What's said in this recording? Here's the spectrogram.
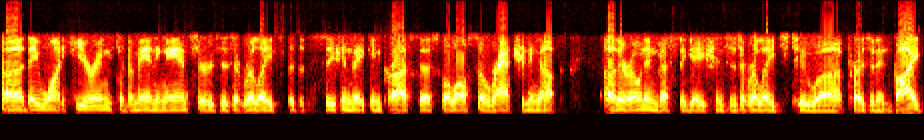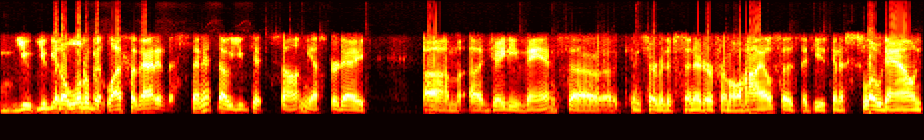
uh, they want hearings to demanding answers as it relates to the decision making process while also ratcheting up uh, their own investigations as it relates to uh, President Biden. You, you get a little bit less of that in the Senate, though you get some. Yesterday, um, uh, J.D. Vance, uh, a conservative senator from Ohio, says that he's going to slow down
